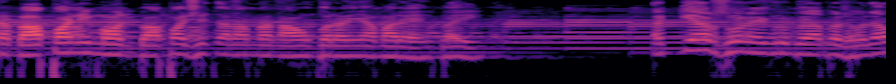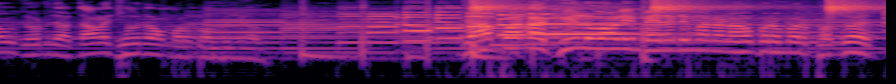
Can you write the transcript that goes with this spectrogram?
અમારે બાપાની મોજ, બાપા સીતારામના નામ ઉપર અહીંયા અમારે, ભાઈ, અગિયારસો ને એક રૂપિયા આપે સમજાવું જોરદાર. તાળે છોડો અમારો બાપુ બાપાના ખીલવાળી મેલડીમાંના નામ ઉપર અમારે ભગત.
